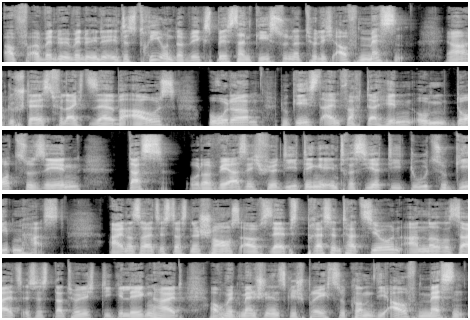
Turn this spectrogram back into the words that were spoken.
auf, wenn du, wenn du in der Industrie unterwegs bist, dann gehst du natürlich auf Messen. Ja, du stellst vielleicht selber aus oder du gehst einfach dahin, um dort zu sehen, dass oder wer sich für die Dinge interessiert, die du zu geben hast. Einerseits ist das eine Chance auf Selbstpräsentation, andererseits ist es natürlich die Gelegenheit, auch mit Menschen ins Gespräch zu kommen, die auf Messen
